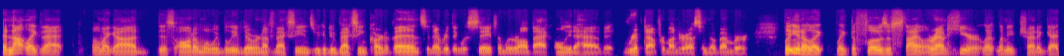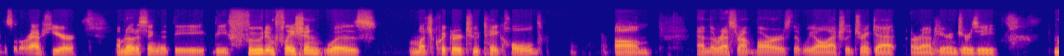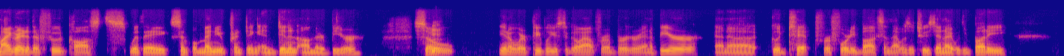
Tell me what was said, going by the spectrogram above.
and not like that. Oh my God! This autumn, when we believed there were enough vaccines, we could do vaccine card events and everything was safe, and we were all back, only to have it ripped out from under us in November. But you Mhm. know, like like the flows of style around here. Let, let me try to guide this a little. Around here, I'm noticing that the the food inflation was much quicker to take hold. Um, and the restaurant bars that we all actually drink at around here in Jersey migrated their food costs with a simple menu printing and didn't on their beer. So, you know, where people used to go out for a burger and a beer and a good tip for 40 bucks, and that was a Tuesday night with your buddy.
